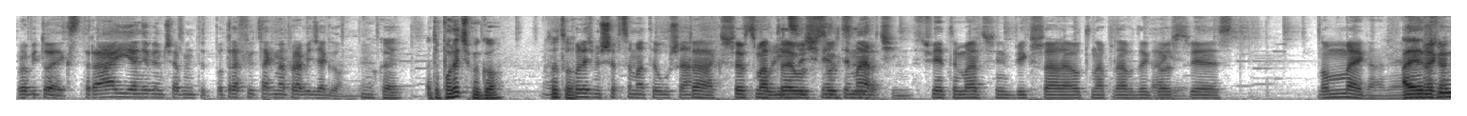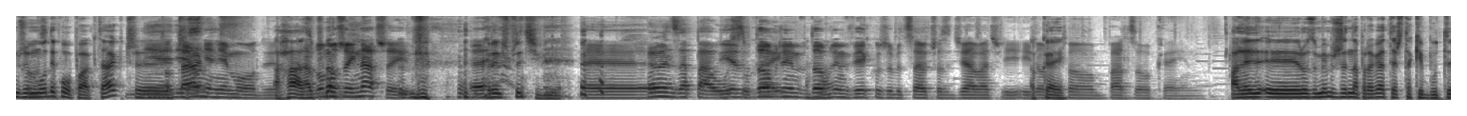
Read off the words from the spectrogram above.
Robi to ekstra i ja nie wiem, czy ja bym potrafił tak naprawić jak on. Okej. A to polećmy go. No Co to to? polećmy szewce Mateusza. Tak, szewc z ulicy Mateusz. Święty. Marcin. Święty Marcin, big shoutout, naprawdę Tak gość jest. jest. No mega, nie? Ale mega rozumiem, że młody chłopak, tak? Czy... Nie, Totalnie nie młody. Aha, Albo może inaczej. Wręcz przeciwnie. E, Pełen zapału. jest w dobrym, w Aha. dobrym wieku, żeby cały czas działać i, i Okej. robi to bardzo okej. Ale y, rozumiem, że naprawia też takie buty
